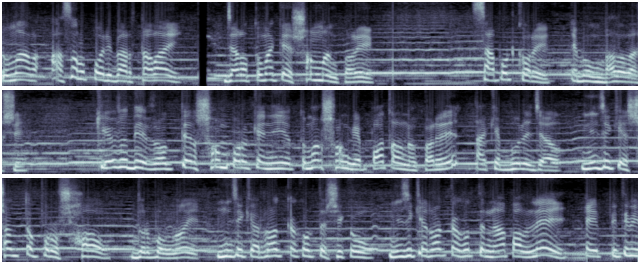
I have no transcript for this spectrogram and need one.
তোমার আসল পরিবার তারাই যারা তোমাকে সম্মান করে সাপোর্ট করে এবং ভালোবাসে। কেউ যদি রক্তের সম্পর্কে নিয়ে তোমার সঙ্গে প্রতারণা করে, তাকে ভুলে যাও। নিজেকে শক্ত পুরুষ হও, দুর্বল নয়। নিজেকে রক্ষা করতে শিখো। নিজেকে রক্ষা করতে না পারলে এই পৃথিবী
